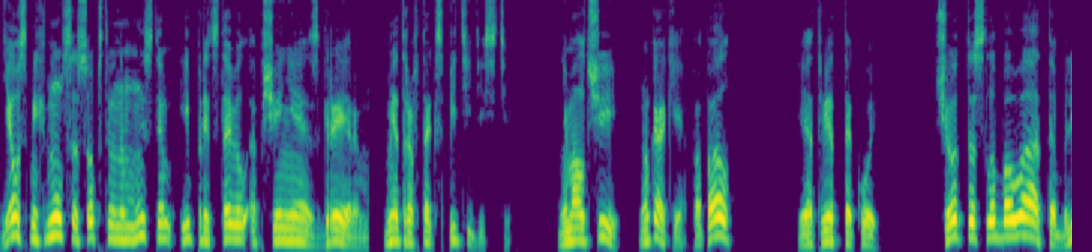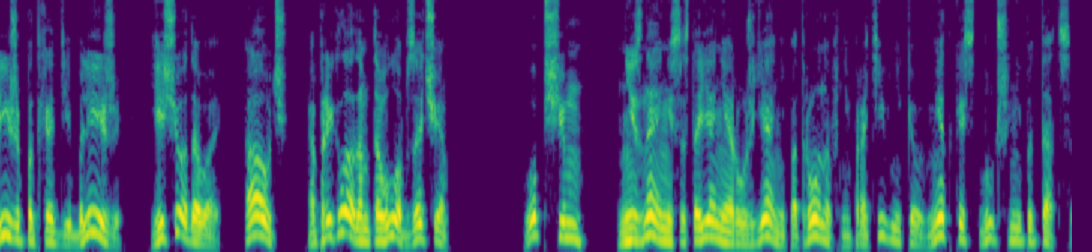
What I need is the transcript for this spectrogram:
Я усмехнулся собственным мыслям и представил общение с Грейером, метров так с 50. «Не молчи!» — «Ну как я, попал?» И ответ такой. «Чё-то слабовато, ближе подходи, ближе, еще давай, ауч, а прикладом-то в лоб зачем?» В общем, не зная ни состояния ружья, ни патронов, ни противников, меткость лучше не пытаться.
